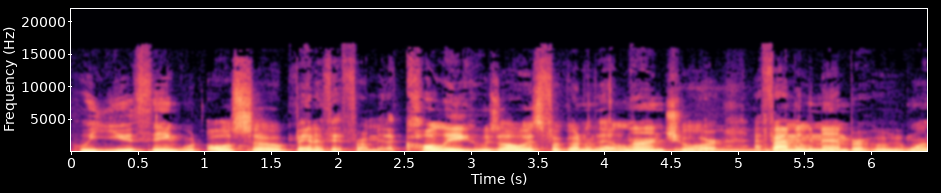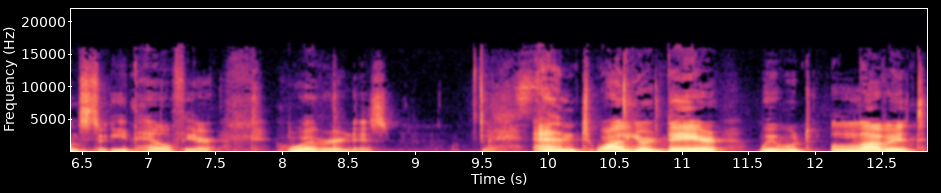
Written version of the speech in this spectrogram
who you think would also benefit from it. A colleague who's always forgotten their lunch or a mm. family member who wants to eat healthier, whoever it is. And while you're there, we would love it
